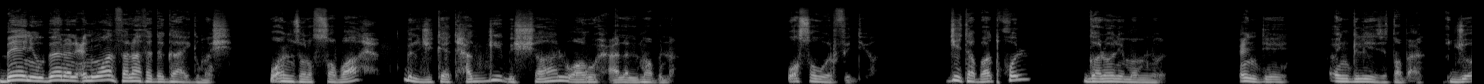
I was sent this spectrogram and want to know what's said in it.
بيني وبين العنوان ثلاثة دقائق مشي. وأنزل الصباح بالجيكيت حقي بالشال وأروح على المبنى. وأصور فيديو. جيت بدخل قالوا لي ممنوع. عندي إنجليزي طبعا. جو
